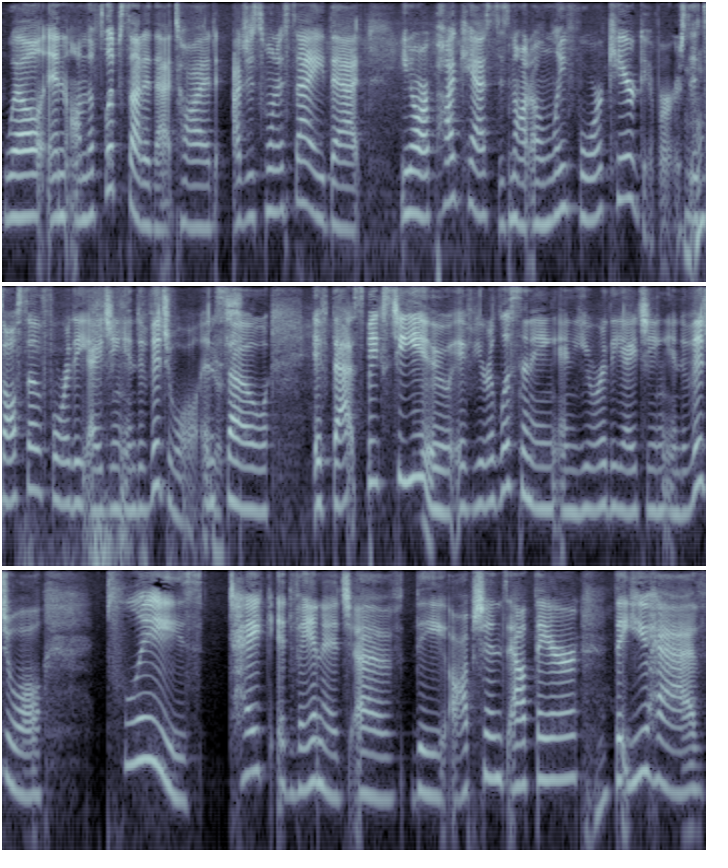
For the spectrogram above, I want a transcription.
Well, and on the flip side of that, Todd, I just want to say that, you know, our podcast is not only for caregivers, mm-hmm. it's also for the aging individual. And Yes. so if that speaks to you, if you're listening and you are the aging individual, please take advantage of the options out there mm-hmm. that you have.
